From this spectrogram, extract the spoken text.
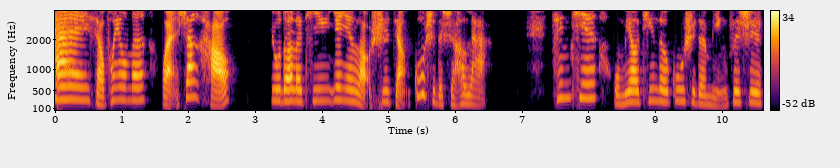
嗨，小朋友们，晚上好！又到了听燕燕老师讲故事的时候啦。今天我们要听的故事的名字是《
